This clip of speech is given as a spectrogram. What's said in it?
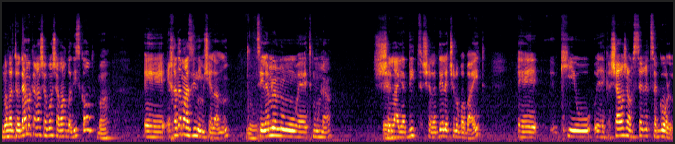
נו. אבל אתה יודע מה קרה שבוע שעבר בדיסקורד? מה? אה, אחד המאזינים שלנו נו. צילם לנו אה, תמונה של הידית של הדלת שלו בבית, אה, כי הוא אה, קשר שם סרט סגול.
